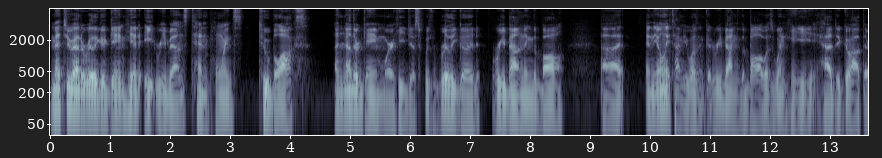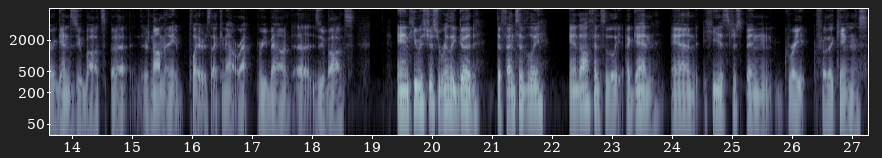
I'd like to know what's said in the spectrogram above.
Metu had a really good game. He had eight rebounds, 10 points, two blocks. Another game where he just was really good rebounding the ball. Uh, and the only time he wasn't good rebounding the ball was when he had to go out there against Zubac. But uh, there's not many players that can out rebound uh, Zubac. And he was just really good defensively and offensively. Again, and he has just been great for the Kings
